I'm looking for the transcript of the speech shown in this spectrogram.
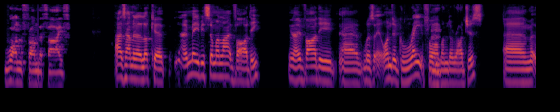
one from the five. I was having a look at, you know, maybe someone like Vardy. You know, Vardy uh, was under great form mm. under Rodgers. Um,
